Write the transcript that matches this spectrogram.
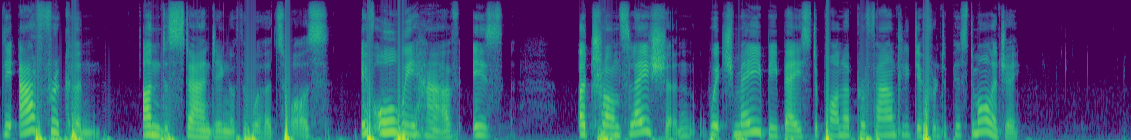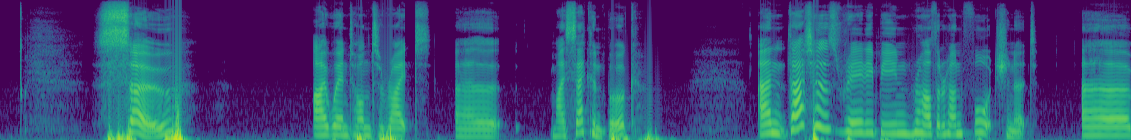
the African understanding of the words was if all we have is a translation which may be based upon a profoundly different epistemology. So I went on to write uh, my second book, and that has really been rather unfortunate. Uh,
